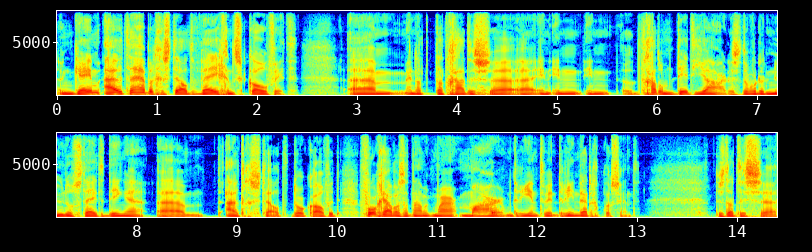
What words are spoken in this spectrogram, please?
een game uit te hebben gesteld wegens COVID. Ehm, en dat, dat gaat dus eh, eh, in, in, in. Het gaat om dit jaar. Dus er worden nu nog steeds dingen ehm, uitgesteld door COVID. Vorig jaar was het namelijk maar, maar 23, 33 procent. Dus dat is eh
